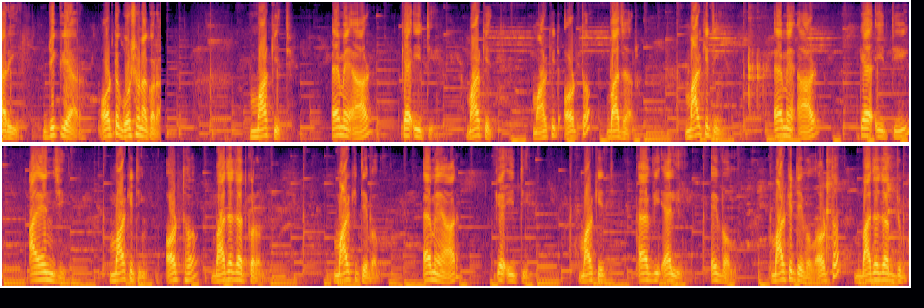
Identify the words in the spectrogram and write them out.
R E declare অর্থ ঘোষণা করা। Market, M A R, K E T market market অর্থ বাজার। Marketing, M A R, K E T I N G marketing অর্থ বাজারজাতকরণ। Marketable, M A R, K E T market, A B L able. Marketable অর্থ বাজারজাতযোগ্য।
